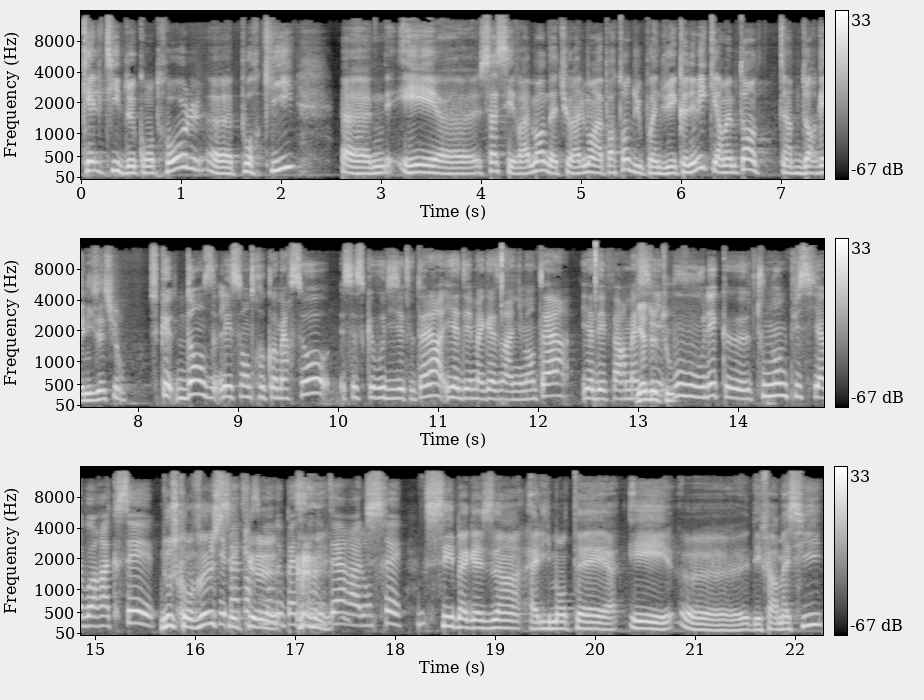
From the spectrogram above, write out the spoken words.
quel type de contrôle, euh, pour qui. Et ça, c'est vraiment naturellement important du point de vue économique et en même temps en termes d'organisation. Parce que dans les centres commerciaux, c'est ce que vous disiez tout à l'heure, il y a des magasins alimentaires, il y a des pharmacies. Il y a de tout. Vous, vous voulez que tout le monde puisse y avoir accès Nous, ce qu'on veut, c'est que de passe sanitaire à l'entrée. Ces magasins alimentaires et euh, des pharmacies,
